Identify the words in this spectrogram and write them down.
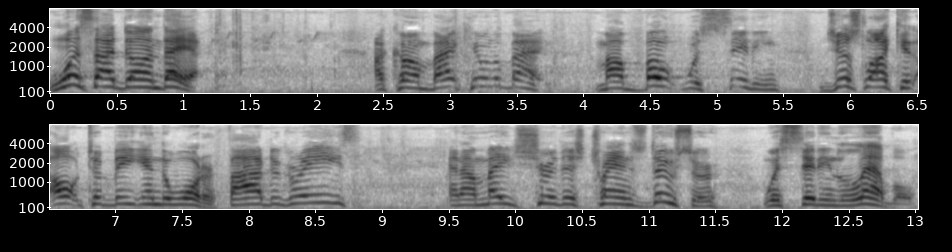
Once I done that, I come back here on the back. My boat was sitting just like it ought to be in the water, five degrees, and I made sure this transducer was sitting level.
